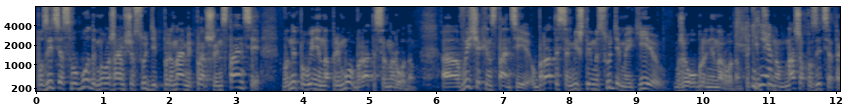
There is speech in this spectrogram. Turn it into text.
позиція свободи. Ми вважаємо, що судді, принаймні першої інстанції, вони повинні напряму обиратися народом. Е, Вищих інстанцій обиратися між тими суддями, які вже обрані народом. Таким Є. чином, наша позиція така.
